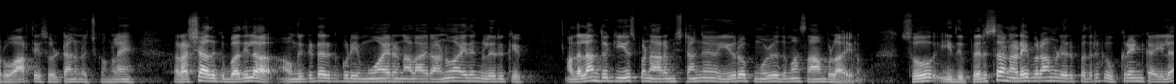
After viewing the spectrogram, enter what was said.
ஒரு வார்த்தையை சொல்லிட்டாங்கன்னு வச்சுக்கோங்களேன். ரஷ்யா அதுக்கு பதிலாக அவங்க கிட்ட இருக்கக்கூடிய மூவாயிரம் நாலாயிரம் அணு ஆயுதங்கள் இருக்குது அதெல்லாம் தூக்கி யூஸ் பண்ண ஆரம்பிச்சிட்டாங்க. யூரோப் முழுவதுமாக சாம்பல் ஆயிரும். ஸோ இது பெருசாக நடைபெறாமல் இருப்பதற்கு உக்ரைன் கையில்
